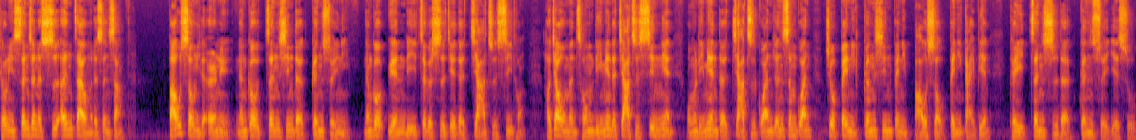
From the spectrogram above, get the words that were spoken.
求你深深的施恩在我们的身上。保守你的儿女能够真心的跟随你，能够远离这个世界的价值系统，好叫我们从里面的价值信念，我们里面的价值观、人生观就被你更新、被你保守、被你改变，可以真实的跟随耶稣。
